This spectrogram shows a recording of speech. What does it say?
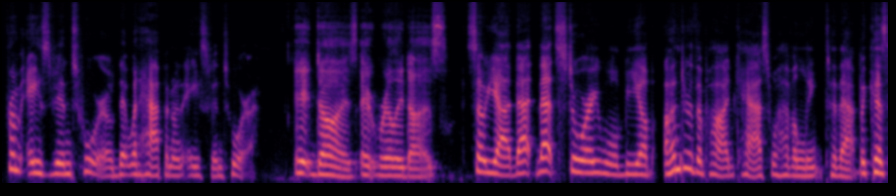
from Ace Ventura that would happen on Ace Ventura. It does. It really does. So yeah, that that story will be up under the podcast. We'll have a link to that because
